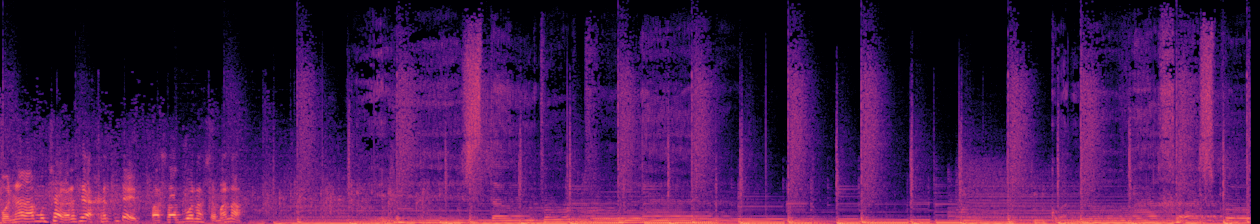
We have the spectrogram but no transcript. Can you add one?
Pues nada, muchas gracias, gente. Pasad buena semana. Cuando bajas por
